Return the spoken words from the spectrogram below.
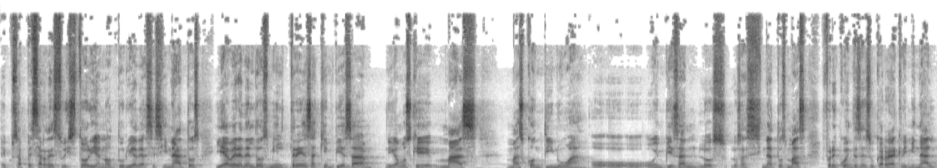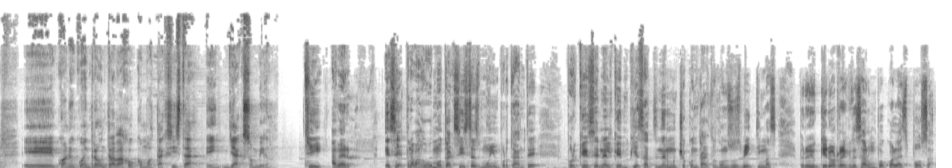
eh, pues a pesar de su historia, ¿no? Turbia de asesinatos. Y a ver, en el 2003 aquí empieza, digamos que más más continua o, empiezan los, los, asesinatos más frecuentes de su carrera criminal cuando encuentra un trabajo como taxista en Jacksonville. Sí, a ver, ese trabajo como taxista es muy importante porque es en el que empieza a tener mucho contacto con sus víctimas. Pero yo quiero regresar un poco a la esposa.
